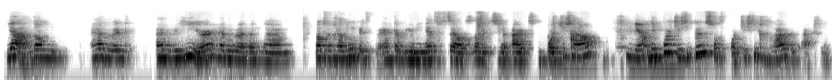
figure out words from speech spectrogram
ja, dan hebben we, hebben we hier hebben we een, ehm, wat we gaan doen. Het, ik heb jullie net verteld dat ik ze uit de potjes haal. Ja. Die potjes, die kunststofpotjes, die gebruik ik eigenlijk.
